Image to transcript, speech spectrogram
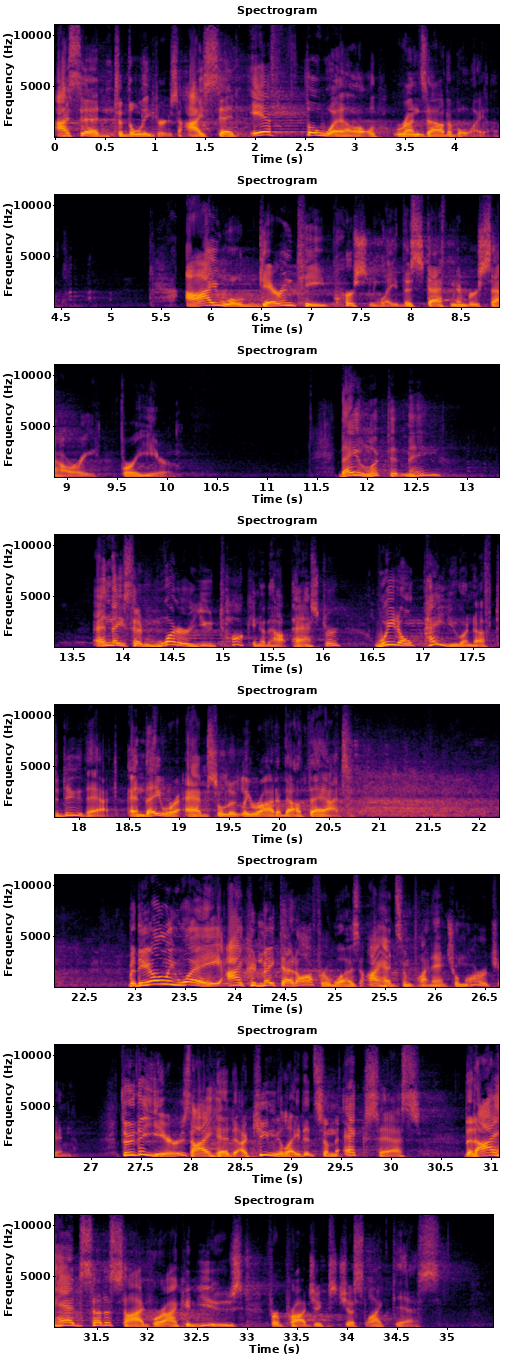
I said to the leaders, I said, if the well runs out of oil, I will guarantee personally the staff member's salary for a year. They looked at me and they said, What are you talking about, Pastor? We don't pay you enough to do that. And they were absolutely right about that. but the only way I could make that offer was I had some financial margin. Through the years, I had accumulated some excess that I had set aside where I could use for projects just like this.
